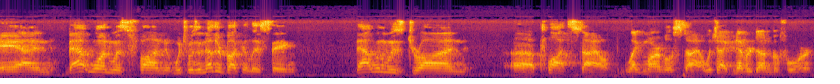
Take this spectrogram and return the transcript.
And that one was fun, which was another bucket list thing. That one was drawn uh, plot style, like Marvel style, which I've never done before.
